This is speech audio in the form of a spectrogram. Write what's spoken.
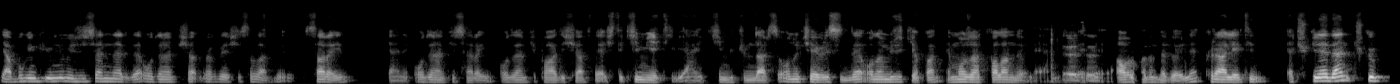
Ya bugünkü ünlü müzisyenler de o dönemki şartlarda yaşasalardı sarayın yani o dönemki sarayın, o dönemki padişah veya işte kim yetkili yani kim hükümdarsa onun çevresinde ona müzik yapan e, Mozart falan da öyle yani. Evet, evet. E, Avrupa'da da böyle. Kraliyetin ya çünkü neden? Çünkü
